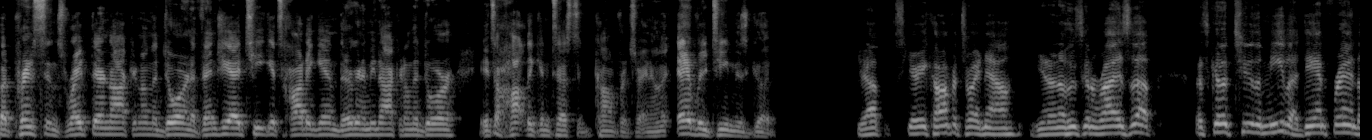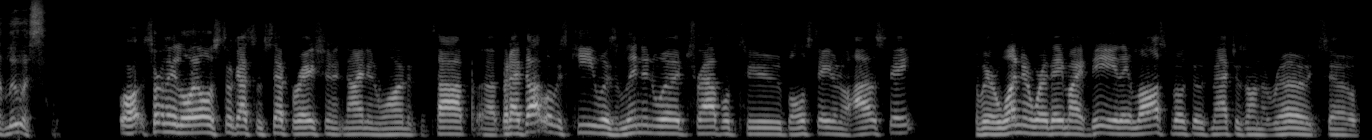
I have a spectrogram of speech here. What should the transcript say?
but Princeton's right there knocking on the door. And if NJIT gets hot again, they're going to be knocking on the door. It's a hotly contested conference right now. Every team is good. Yep, scary conference right now. You don't know who's going to rise up. Let's go to the MIVA, Dan Friend of Lewis. Well, certainly Loyola still got some separation at nine and one at the top. Uh, but I thought what was key was Lindenwood traveled to Ball State and Ohio State And we were wondering where they might be. They lost both those matches on the road. So,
